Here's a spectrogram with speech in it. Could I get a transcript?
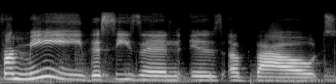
For me, this season is about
